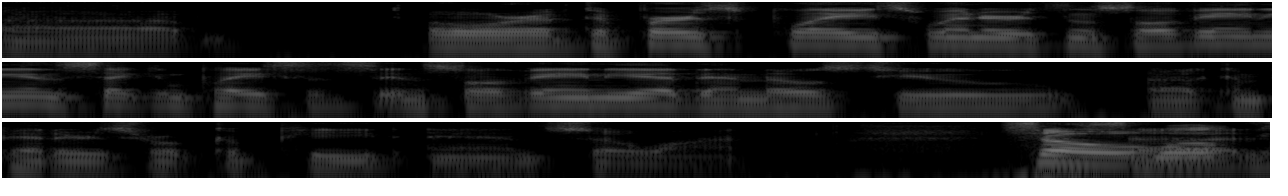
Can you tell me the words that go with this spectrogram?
Uh, or if the first place winner is in Slovenia and second place is in Slovenia, then those two uh, competitors will compete and so on. So Uh, Well, that-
